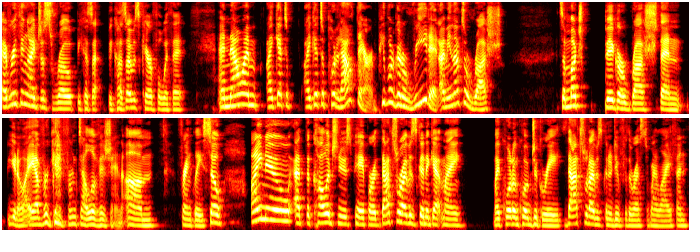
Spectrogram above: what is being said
everything I just wrote because I, because I was careful with it. And now I'm I get to I get to put it out there and people are going to read it. I mean, that's a rush it's a much bigger rush than you know I ever get from television. Um, frankly, so I knew at the college newspaper that's where I was going to get my my quote unquote degree. That's what I was going to do for the rest of my life, and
